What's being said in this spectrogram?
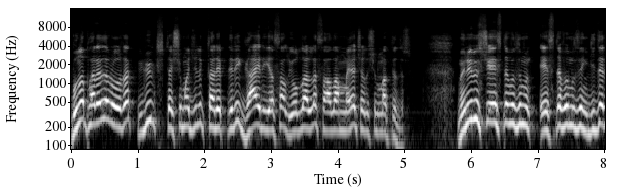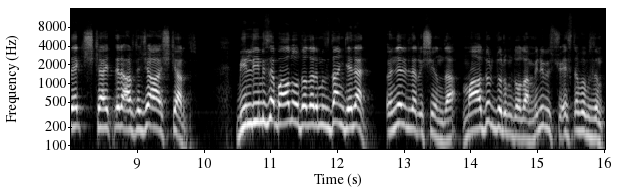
Buna paralel olarak lüks taşımacılık talepleri gayri yasal yollarla sağlanmaya çalışılmaktadır. Minibüsçü esnafımızın, esnafımızın giderek şikayetleri artacağı aşikardır. Birliğimize bağlı odalarımızdan gelen öneriler ışığında mağdur durumda olan minibüsçü esnafımızın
